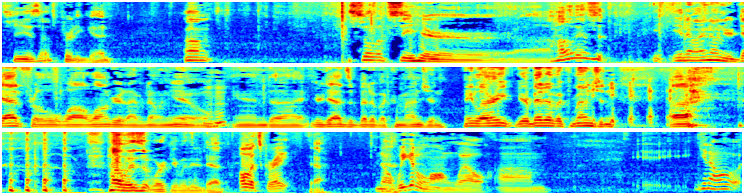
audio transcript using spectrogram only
Jeez, that's pretty good. Um, so let's see here. Uh, how is it? You know, I've known your dad for a little while longer than I've known you, Mm-hmm. and uh, your dad's a bit of a curmudgeon. Hey, Larry, you're a bit of a curmudgeon. uh, how is it working with your dad? Oh, it's great. Yeah. No, Yeah. we get along well. Um, you know,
